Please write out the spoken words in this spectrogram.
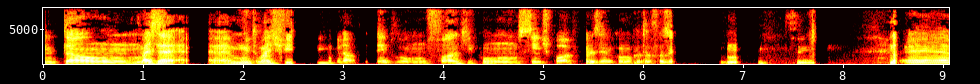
Então, mas é, é muito mais difícil combinar, por exemplo, um funk com um synth pop, por exemplo, como que eu tô fazendo. Sim. É,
